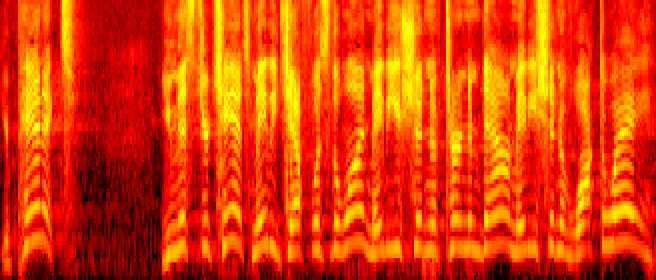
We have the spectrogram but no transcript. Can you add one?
You're panicked. You missed your chance. Maybe Jeff was the one. Maybe you shouldn't have turned him down. Maybe you shouldn't have walked away.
